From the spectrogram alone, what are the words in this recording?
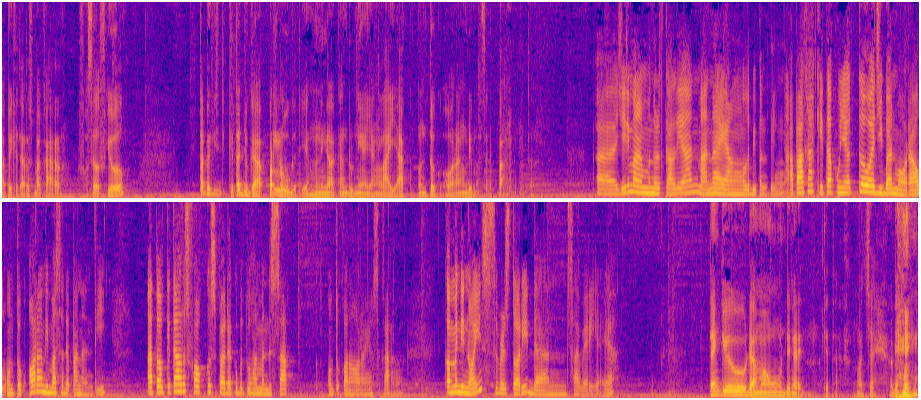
tapi kita harus bakar fossil fuel. Tapi kita juga perlu gitu ya meninggalkan dunia yang layak untuk orang di masa depan gitu Uh, jadi menurut kalian mana yang lebih penting? Apakah kita punya kewajiban moral untuk orang di masa depan nanti, atau kita harus fokus pada kebutuhan mendesak untuk orang-orang yang sekarang? Komen di Noise, Super Story, dan Saveria ya. Thank you udah mau dengerin kita ngoceh, oke? Okay?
